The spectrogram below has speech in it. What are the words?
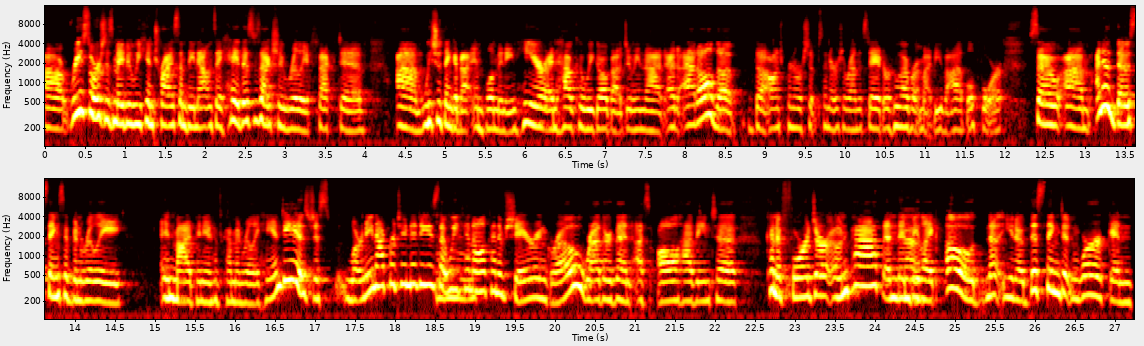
uh, resources, maybe we can try something out and say, hey, this was actually really effective. Um, we should think about implementing here and how could we go about doing that at, at all the, the entrepreneurship centers around the state or whoever it might be viable for. So um, I know those things have been really, in my opinion, have come in really handy as just learning opportunities that we can all kind of share and grow rather than us all having to kind of forge our own path and then be like, oh, no, you know, this thing didn't work. And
